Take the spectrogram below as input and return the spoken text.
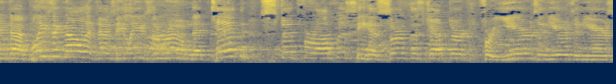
And uh, please acknowledge as he leaves the room that Ted stood for office. He has served this chapter for years and years and years.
